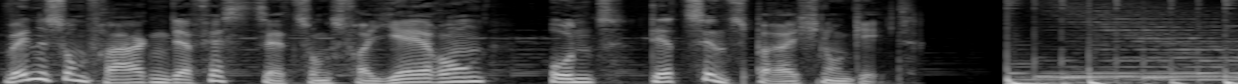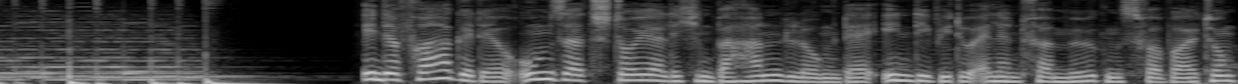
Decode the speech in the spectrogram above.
wenn es um Fragen der Festsetzungsverjährung und der Zinsberechnung geht. In der Frage der umsatzsteuerlichen Behandlung der individuellen Vermögensverwaltung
